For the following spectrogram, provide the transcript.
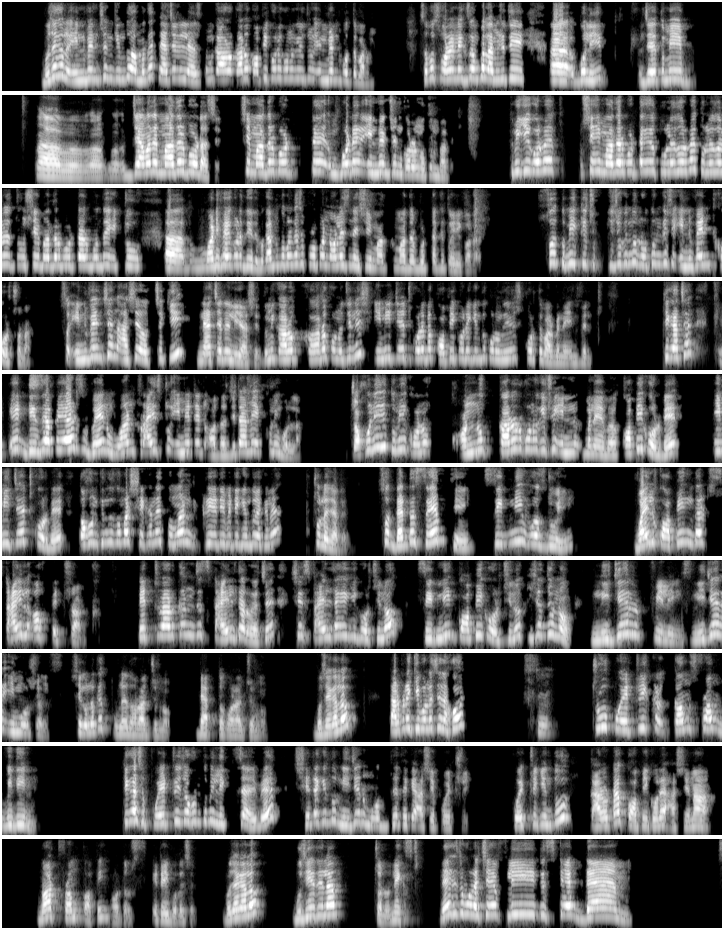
বোঝা গেল? ইনভেনশন কিন্তু আমাদের ন্যাচারালি আসে। তুমি কারও কারও কপি করে কোনো কিছু ইনভেন্ট করতে পারো সাপোজ ফর এন এক্সাম্পল আমি যদি বলি যে তুমি যে আমাদের মাদার বোর্ড আছে, সেই মাদার বোর্ডে বোর্ডের ইনভেনশন করো নতুন ভাবে তুমি কি করবে? সেই মাদার বোর্ডটাকে তুলে ধরবে, তুলে ধরে সেই মাদার বোর্ডটার মধ্যে একটু মডিফাই করে দিয়ে দেবে। কারণ তোমার কাছে প্রপার নলেজ নেই সেই মাদার বোর্ডটাকে তৈরি করার। সো তুমি কিছু কিছু কিন্তু নতুন কিছু ইনভেন্ট করছ না। সো ইনভেনশন আসে হচ্ছে কি? ন্যাচারালি আসে। তুমি কারও কারও কোনো জিনিস ইমিটেট করে বা কপি করে কিন্তু কোনো জিনিস করতে পারবে না ইনভেন্ট ঠিক আছে? It disappears when one tries to imitate others যেটা আমি এক্ষুনি বললাম। যখনই তুমি কোনো, অন্য কারোর কোনো কিছু মানে কপি করবে ইমিটেট করবে, তখন কিন্তু তোমার সেখানে তোমার ক্রিয়েটিভিটি কিন্তু এখানে চলে যাবে। So that the same thing Sidney was doing while copying the style of Petrarch Petrarchan যে স্টাইলটা রয়েছে সেই স্টাইলটাকে কি করছিল? সিডনি কপি করছিল। কিসের জন্য? নিজের ফিলিংস নিজের ইমোশনস সেগুলোকে তুলে ধরার জন্য ব্যক্ত করার জন্য। বুঝে গেল? তারপরে কি বলেছে দেখো? True poetry comes from within ঠিক আছে? পোয়েট্রি যখন তুমি লিখতে চাইবে সেটা কিন্তু নিজের মধ্যে থেকে আসে পোয়েট্রি পোয়েট্রি কিন্তু কারোটা কপি করে আসে না। নট ফ্রম কপিং অদার্স এটাই বলেছে। বোঝা গেল? বুঝিয়ে দিলাম। চলো নেক্সট নেক্সট বলেছে fled step dame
